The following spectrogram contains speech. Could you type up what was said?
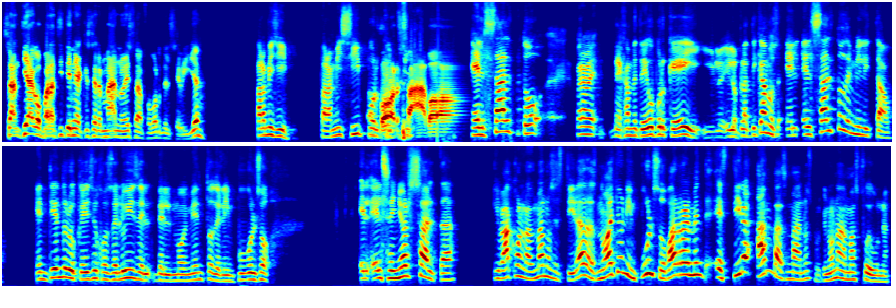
Santiago, para ti tenía que ser mano esa a favor del Sevilla. Para mí sí. Para mí sí, porque Por favor. el salto, eh, espérame, déjame te digo por qué y, y lo, y lo platicamos. El, el salto de Militao, entiendo lo que dice José Luis del, movimiento, del impulso. El, el señor salta y va con las manos estiradas, no hay un impulso, va realmente, estira ambas manos, porque no nada más fue una,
